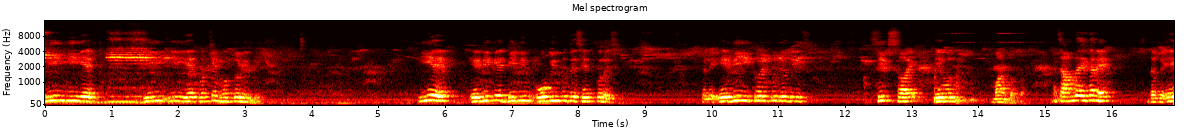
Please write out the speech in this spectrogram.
ডিই এফ ডিই এফ হচ্ছে মধ্যবিন্দু। ই ইএফ এডিকে ডি বিন্দু ও বিন্দুতে ছেদ করেছে। তাহলে এডি ইকুয়াল টু যদি সিক্স হয় এ হল মান কত? আচ্ছা আমরা এখানে দেখো এ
